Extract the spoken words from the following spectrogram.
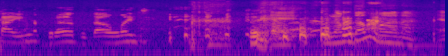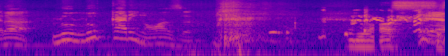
Tainha Brando, da onde? É, eu lembro da Luana. Era Lulu Carinhosa. Nossa. É,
